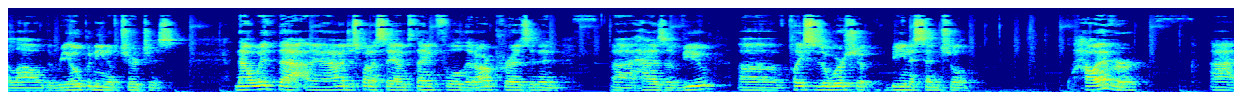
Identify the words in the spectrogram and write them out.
allow the reopening of churches. Now, with that, I, I just want to say I'm thankful that our president uh, has a view of places of worship being essential However, uh,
